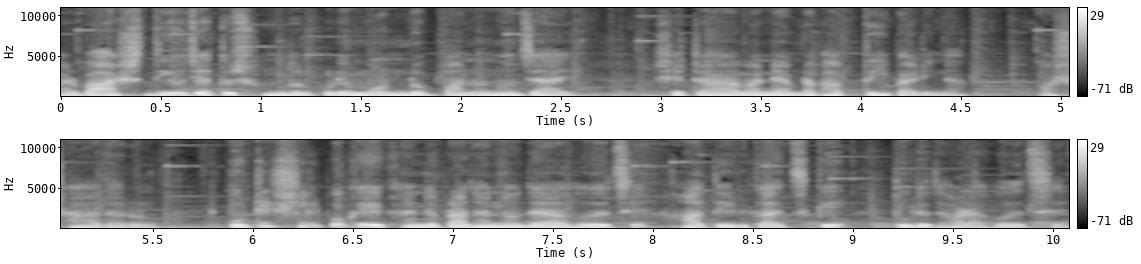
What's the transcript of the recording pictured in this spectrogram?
আর বাঁশ দিয়েও যে এত সুন্দর করে মণ্ডপ বানানো যায়, সেটা মানে আমরা ভাবতেই পারি না। অসাধারণ। কুটির শিল্পকে এখানে প্রাধান্য দেওয়া হয়েছে, হাতের কাজকে তুলে ধরা হয়েছে।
